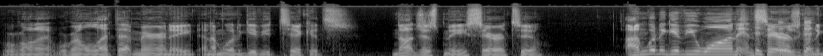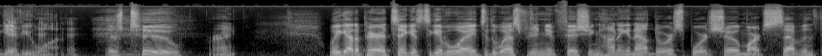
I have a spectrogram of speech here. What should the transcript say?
We're going to we're going to let that marinate and I'm going to give you tickets. Not just me, Sarah too. I'm going to give you one and Sarah's going to give you one. There's two, right? We got a pair of tickets to give away to the West Virginia Fishing, Hunting, and Outdoor Sports Show March 7th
